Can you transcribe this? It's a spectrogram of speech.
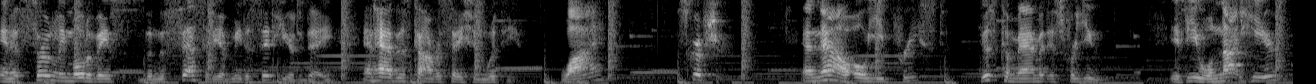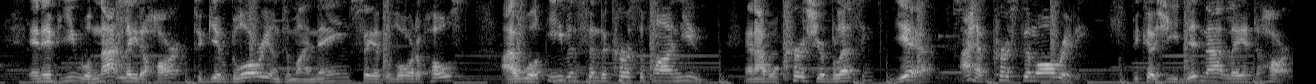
And it certainly motivates the necessity of me to sit here today and have this conversation with you. Why? Scripture. And now, O ye priest, this commandment is for you. If ye will not hear, and if ye will not lay to heart to give glory unto my name, saith the Lord of hosts, I will even send a curse upon you, and I will curse your blessings. Yeah, I have cursed them already, because ye did not lay it to heart.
